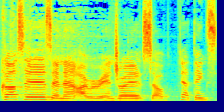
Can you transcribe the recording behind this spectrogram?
classes, and uh, I really enjoy it. So yeah, thanks.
